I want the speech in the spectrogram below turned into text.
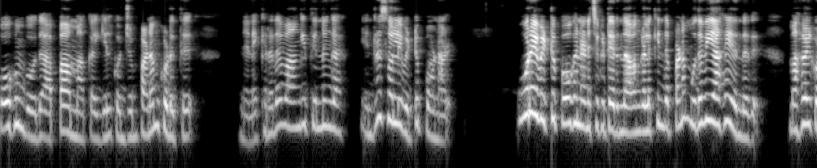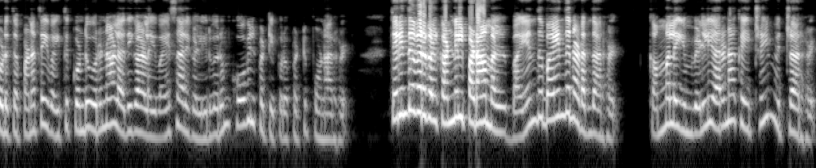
போகும்போது அப்பா அம்மா கையில் கொஞ்சம் பணம் கொடுத்து நினைக்கிறத வாங்கி தின்னுங்க என்று சொல்லிவிட்டு போனாள். ஊரை விட்டு போக நினைச்சுக்கிட்டு இருந்த அவங்களுக்கு இந்த பணம் உதவியாக இருந்தது. மகள் கொடுத்த பணத்தை வைத்துக்கொண்டு ஒரு நாள் அதிகாலை வயசாளிகள் இருவரும் கோவில்பட்டி புறப்பட்டு போனார்கள். தெரிந்தவர்கள் கண்ணில் படாமல் பயந்து பயந்து நடந்தார்கள். கம்மலையும் வெள்ளி அரணா கயிற்றையும் விற்றார்கள்.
